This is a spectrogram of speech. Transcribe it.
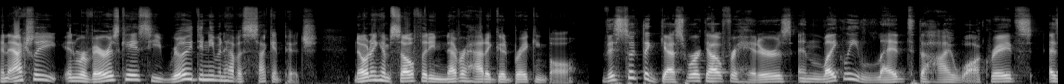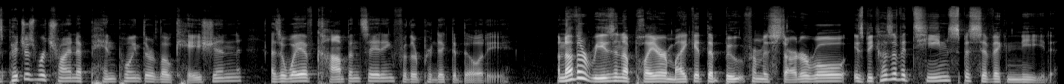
And actually, in Rivera's case, he really didn't even have a second pitch noting himself that he never had a good breaking ball. This took the guesswork out for hitters and likely led to the high walk rates, as pitchers were trying to pinpoint their location as a way of compensating for their predictability. Another reason a player might get the boot from his starter role is because of a team specific need.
